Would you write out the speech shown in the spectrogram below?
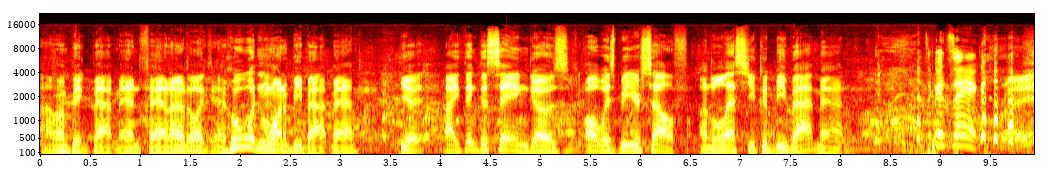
I'm a big Batman fan. I'd like. Who wouldn't want to be Batman? You, I think the saying goes, "Always be yourself, unless you could be Batman." That's a good saying. Right?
